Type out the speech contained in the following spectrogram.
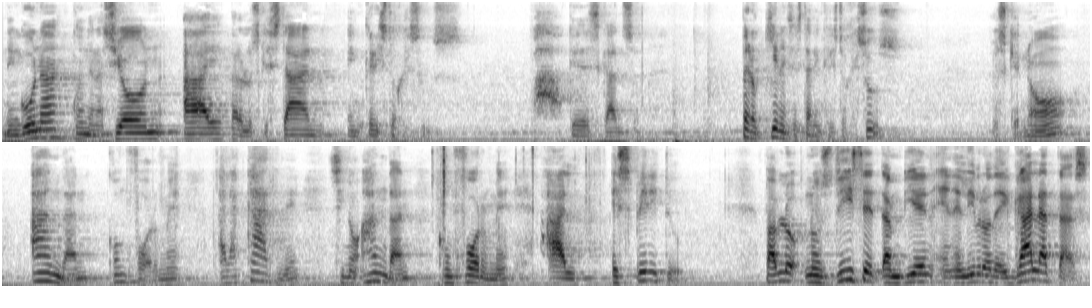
Ninguna condenación hay para los que están en Cristo Jesús. ¡Wow! ¡Qué descanso! Pero ¿quiénes están en Cristo Jesús? Los que no andan conforme a la carne, sino andan conforme al Espíritu. Pablo nos dice también en el libro de Gálatas,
